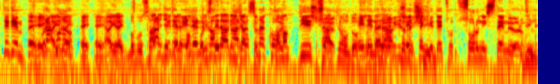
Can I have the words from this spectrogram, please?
Yat dedim. Hey hey Bırak hayır onu. hayır hey hey hayır hayır bu bu sadece Bırak dedim, telefon. Polisleri arkasına Koy. Tamam. Diz çök. Sakin ol dostum. Ellerini ben görebileceğim arkadaşıyım. şekilde tut. Sorun istemiyorum. Dinle.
